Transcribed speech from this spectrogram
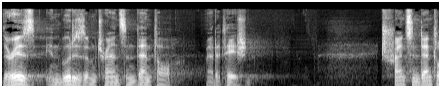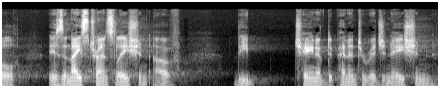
There is in Buddhism transcendental meditation. Transcendental is a nice translation of the chain of dependent origination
